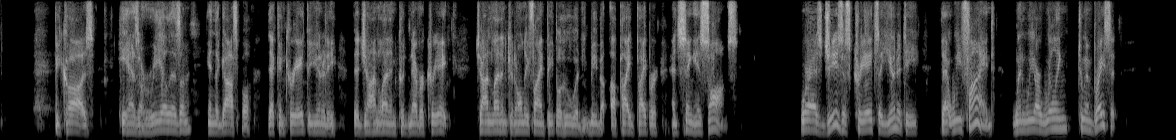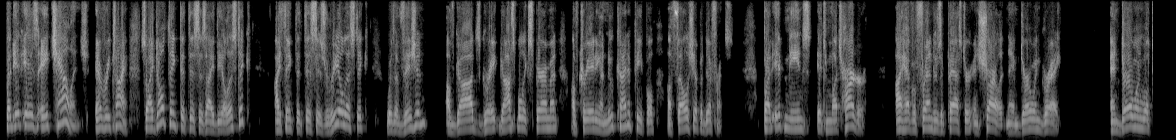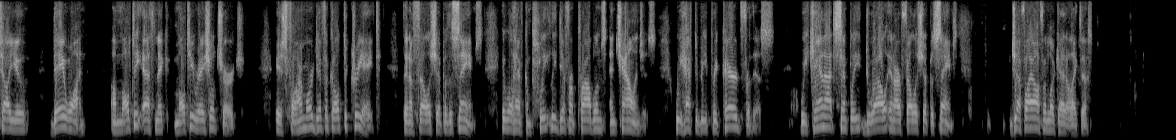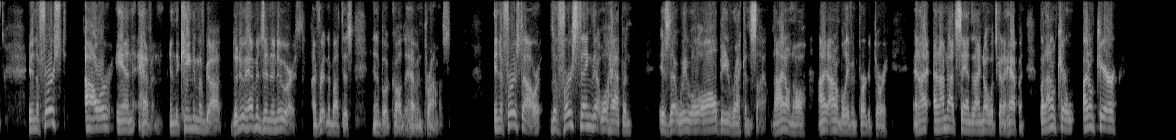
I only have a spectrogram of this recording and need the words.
because he has a realism in the gospel that can create the unity that John Lennon could never create. John Lennon could only find people who would be a Pied Piper and sing his songs. Whereas Jesus creates a unity that we find when we are willing to embrace it. But it is a challenge every time. So I don't think that this is idealistic. I think that this is realistic with a vision of God's great gospel experiment of creating a new kind of people, a fellowship of difference. But it means it's much harder. I have a friend who's a pastor in Charlotte named Derwin Gray. And Derwin will tell you day one, a multi ethnic, multiracial church is far more difficult to create than a fellowship of the saints. It will have completely different problems and challenges. We have to be prepared for this. We cannot simply dwell in our fellowship of saints. Jeff, I often look at it like this. In the first hour in heaven, in the kingdom of God, the new heavens and the new earth, I've written about this in a book called The Heaven Promise in the first hour, the first thing that will happen is that we will all be reconciled. Now, I don't know. I, I don't believe in purgatory. And I and I'm not saying that I know what's going to happen, but I don't care. I don't care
